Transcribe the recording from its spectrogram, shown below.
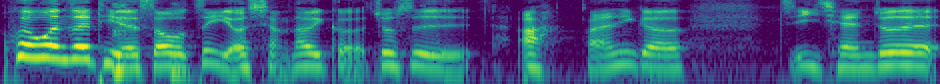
会问这题的时候，我自己有想到一个，就是啊，反正一个以前就是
